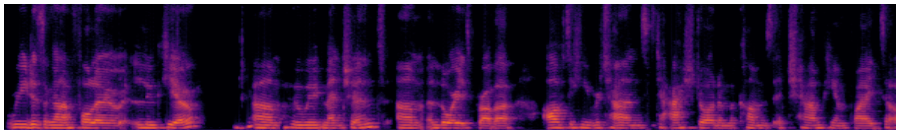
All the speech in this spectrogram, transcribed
readers are going to follow Lucio, um, who we've mentioned, um, Laurie's brother, after he returns to Ashdod and becomes a champion fighter.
